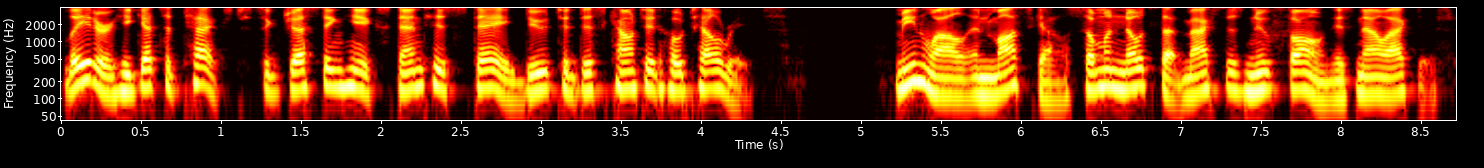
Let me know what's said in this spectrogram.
Later, he gets a text suggesting he extend his stay due to discounted hotel rates. Meanwhile, in Moscow, someone notes that Max's new phone is now active.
